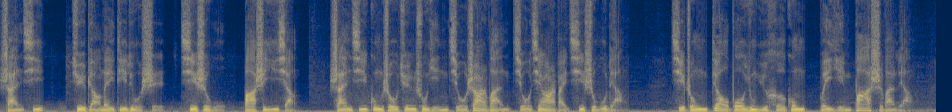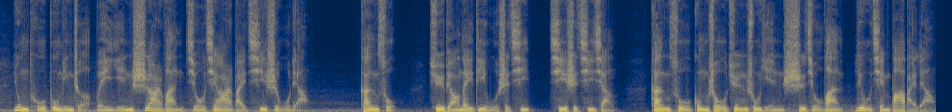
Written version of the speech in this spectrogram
陕西据表内第六十、七十五、八十一项，陕西共收捐书银九十二万九千二百七十五两，其中调拨用于河工为银八十万两，用途不明者为银十二万九千二百七十五两。甘肃据表内第五十七。七十七项，甘肃共收捐书银十九万六千八百两。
